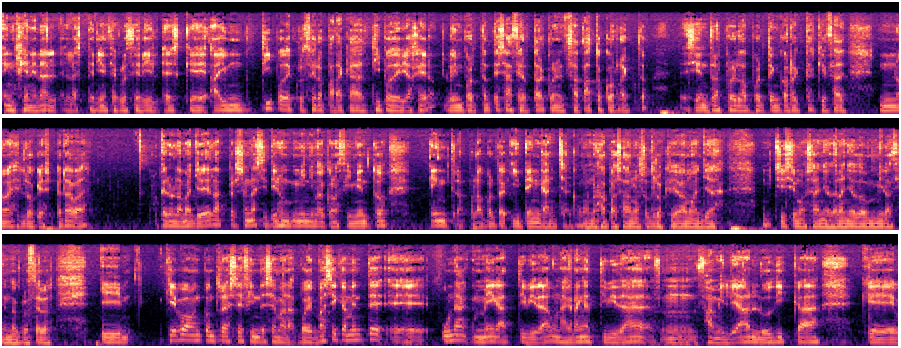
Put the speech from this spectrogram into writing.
en general, la experiencia cruceril, es que hay un tipo de crucero para cada tipo de viajero. Lo importante es acertar con el zapato correcto. Si entras por la puerta incorrecta quizás no es lo que esperabas pero la mayoría de las personas, si tienes un mínimo de conocimiento, entras por la puerta y te engancha, como nos ha pasado a nosotros que llevamos ya muchísimos años, del año 2000 haciendo cruceros. Y ¿Qué vamos a encontrar ese fin de semana? Pues básicamente eh, una mega actividad, una gran actividad mm, familiar, lúdica, que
